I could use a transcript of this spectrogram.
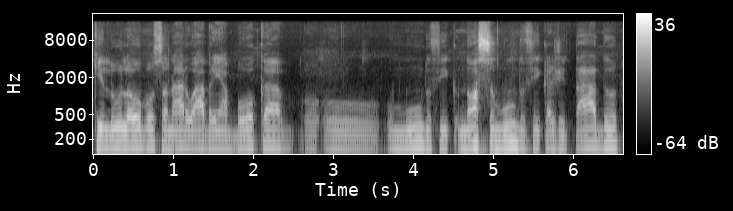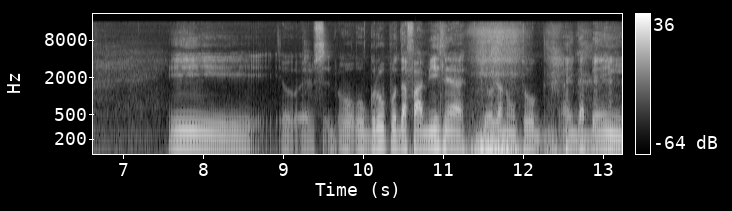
que Lula ou Bolsonaro abrem a boca, o, o, o mundo fica, nosso mundo fica agitado e o, o, grupo da família que eu já não estou ainda bem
